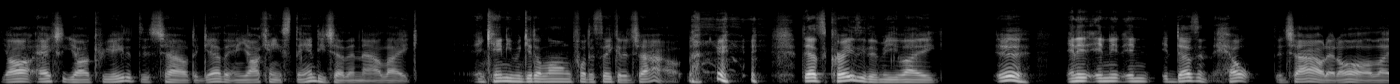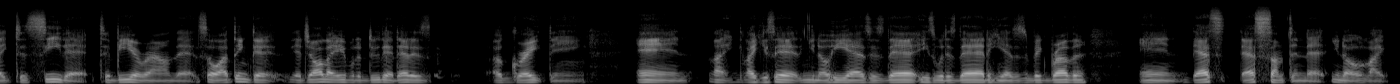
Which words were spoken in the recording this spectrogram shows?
y'all actually y'all created this child together, and y'all can't stand each other now. Like, and can't even get along for the sake of the child. That's crazy to me. Like, ugh. and it and it and it doesn't help the child at all. Like to see that, to be around that. So I think that that y'all are able to do that. That is a great thing. And like like you said, you know, he has his dad. He's with his dad. and he has his big brother, and that's that's something that you know, like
